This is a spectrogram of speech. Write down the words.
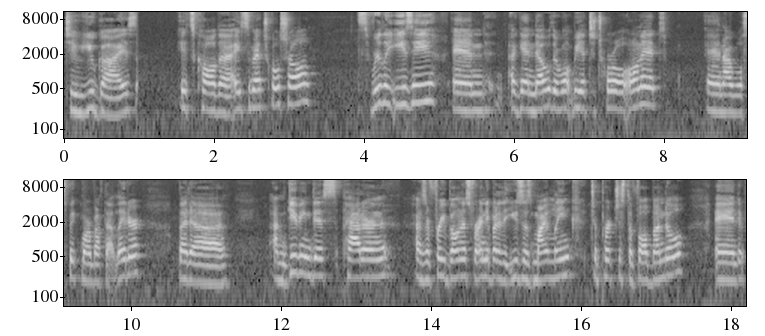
to you guys. It's called an asymmetrical shawl. It's really easy and again no there won't be a tutorial on it and I will speak more about that later. But uh, I'm giving this pattern as a free bonus for anybody that uses my link to purchase the fall bundle. And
